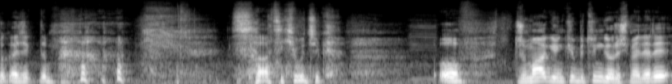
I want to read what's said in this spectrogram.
Çok acıktım. Saat iki buçuk. Of. Cuma günkü bütün görüşmeleri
